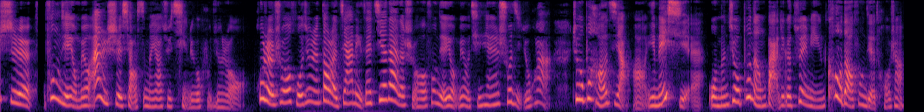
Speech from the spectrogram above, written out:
是凤姐有没有暗示小厮们要去请这个胡君荣？或者说活军人到了家里，在接待的时候，凤姐有没有提前说几句话？这个不好讲啊，也没写，我们就不能把这个罪名扣到凤姐头上。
